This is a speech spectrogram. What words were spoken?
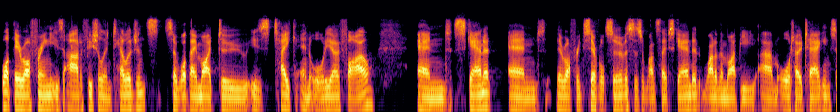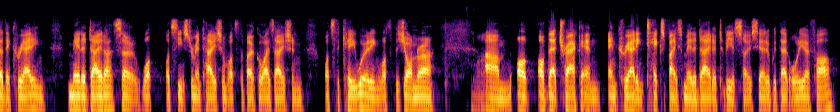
what they're offering is artificial intelligence. So what they might do is take an audio file and scan it and they're offering several services And once they've scanned it. One of them might be um, auto tagging, so they're creating metadata. So what what's the instrumentation? What's the vocalization? What's the keywording? What's the genre wow. um, of of that track? And and creating text based metadata to be associated with that audio file.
